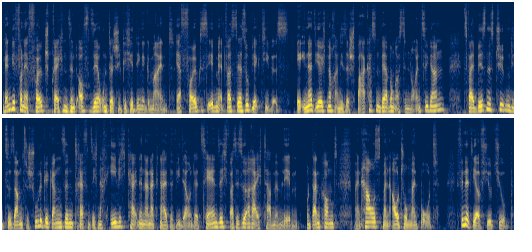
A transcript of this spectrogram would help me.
Wenn wir von Erfolg sprechen, sind oft sehr unterschiedliche Dinge gemeint. Erfolg ist eben etwas sehr Subjektives. Erinnert ihr euch noch an diese Sparkassenwerbung aus den 90ern? Zwei Business-Typen, die zusammen zur Schule gegangen sind, treffen sich nach Ewigkeiten in einer Kneipe wieder und erzählen sich, was sie so erreicht haben im Leben. Und dann kommt mein Haus, mein Auto, mein Boot. Findet ihr auf YouTube.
